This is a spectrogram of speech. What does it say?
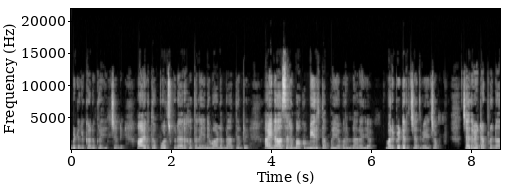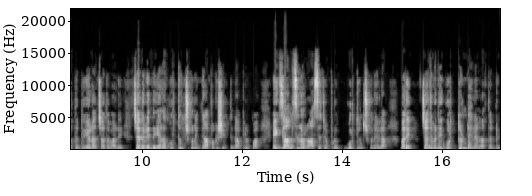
బిడ్డలకు అనుగ్రహించండి. ఆయనతో పోల్చుకునే అర్హత లేని వాళ్ళం నా తండ్రి. అయినా సరే మాకు మీరు తప్ప ఎవరున్నారయ్యా. మరి బిడ్డలు చదివే చెప్ చదివేటప్పుడు నా తండ్రి ఎలా చదవాలి? చదివింది ఎలా గుర్తుంచుకునే జ్ఞాపక శక్తి నా ప్రభ? ఎగ్జామ్స్లో రాసేటప్పుడు గుర్తుంచుకునేలా మరి చదివిని గుర్తుండేలా నా తండ్రి?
